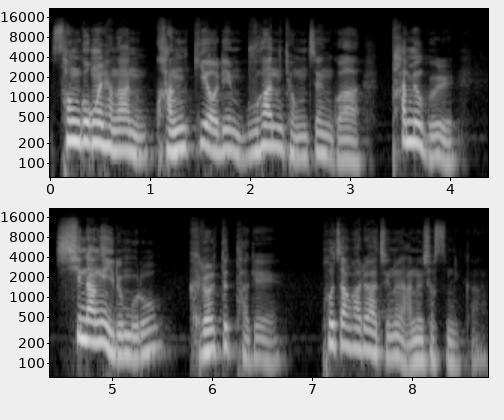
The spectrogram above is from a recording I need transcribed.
성공을 향한 광기 어린 무한 경쟁과 탐욕을 신앙의 이름으로 그럴듯하게 포장하려 하지는 않으셨습니까?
